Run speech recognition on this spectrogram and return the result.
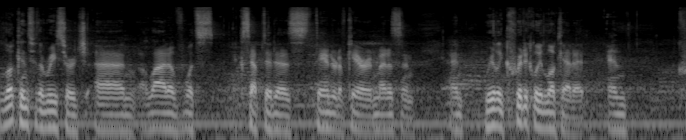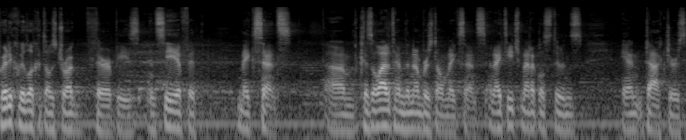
look into the research on a lot of what's accepted as standard of care in medicine and really critically look at it and critically look at those drug therapies and see if it makes sense. Um, because a lot of times the numbers don't make sense. And I teach medical students and doctors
